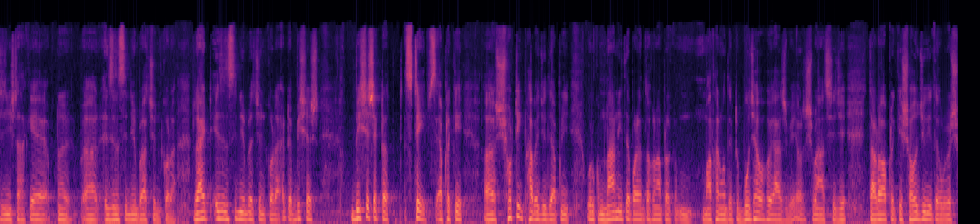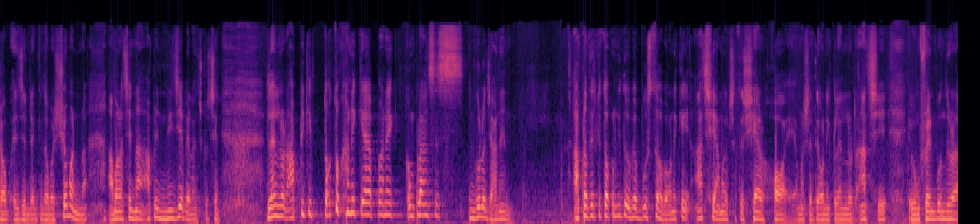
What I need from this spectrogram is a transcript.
জিনিসটা থাকে আপনার এজেন্সি নির্বাচন করা রাইট এজেন্সি নির্বাচন করা, একটা বিশেষ বিশেষ একটা স্টেপস আপনাকে সঠিকভাবে যদি আপনি ওরকম না নিতে পারেন, তখন আপনার মাথার মধ্যে একটু বোঝাও হয়ে আসবে। অনেক সময় আছে যে তারাও আপনাকে সহযোগিতা করবে, সব এজেন্টরা কিন্তু আবার সমান না। আবার আছে, না, আপনি নিজে ব্যালেন্স করছেন। ল্যান্ডলর্ড আপনি কি ততখানি মানে কমপ্লায়েন্সেসগুলো জানেন? আপনাদেরকে তখন কিন্তু ওইভাবে বুঝতে হবে। অনেকে আছে আমার সাথে শেয়ার হয়, আমার সাথে অনেক ল্যান্ডলোড আছে এবং ফ্রেন্ড বন্ধুরা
